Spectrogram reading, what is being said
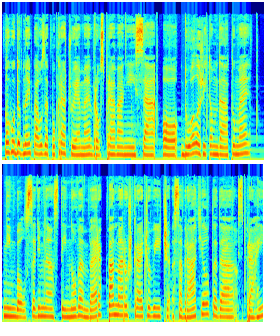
Po hudobnej pauze pokračujeme v rozprávaní sa o dôležitom dátume, ním bol 17. november. Pán Maroš Krajčovič sa vrátil teda z Prahy.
